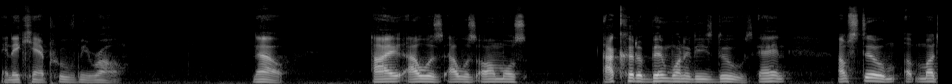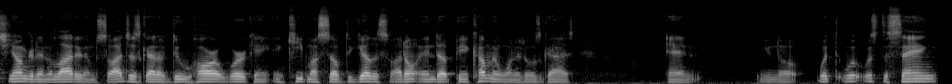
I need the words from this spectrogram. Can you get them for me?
and they can't prove me wrong. Now, I I was I was almost I could have been one of these dudes, and I'm still uh, much younger than a lot of them. So I just got to do hard work and, and, keep myself together, so I don't end up becoming one of those guys and you know what, what what's the saying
